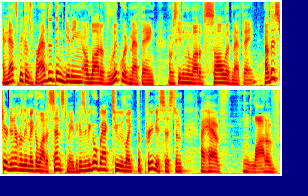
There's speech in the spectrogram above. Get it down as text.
and that's because rather than getting a lot of liquid methane, I was getting a lot of solid methane. Now this here didn't really make a lot of sense to me, because if you go back to like the previous system, I have a lot of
